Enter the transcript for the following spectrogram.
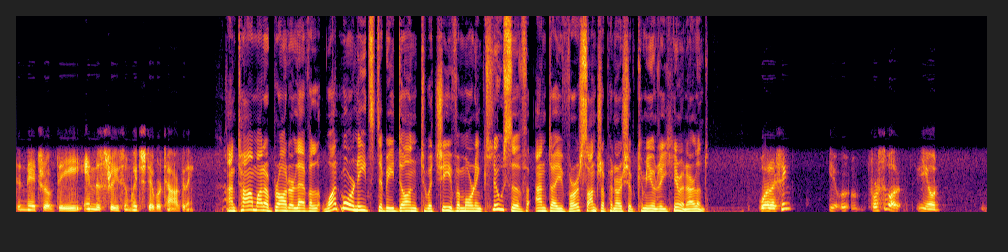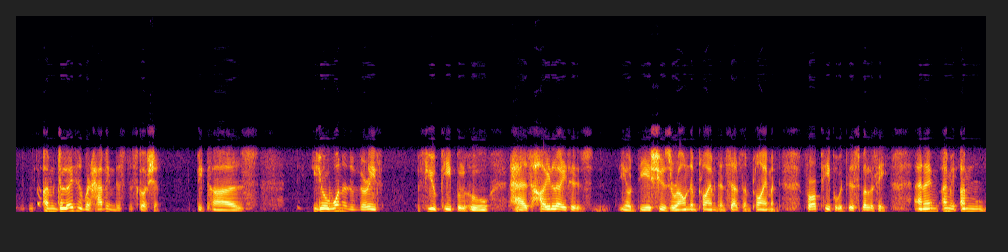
the nature of the industries in which they were targeting. And Tom, on a broader level, what more needs to be done to achieve a more inclusive and diverse entrepreneurship community here in Ireland? Well, I think, you know, first of all, you know, I'm delighted we're having this discussion because you're one of the very few people who has highlighted you know the issues around employment and self-employment for people with disability. And I'm I'm, I'm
